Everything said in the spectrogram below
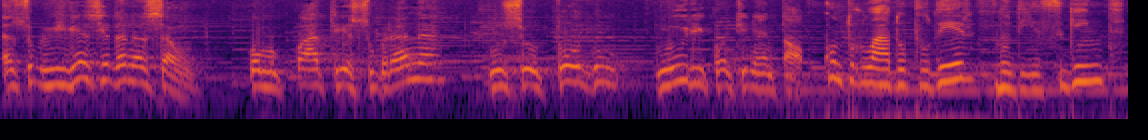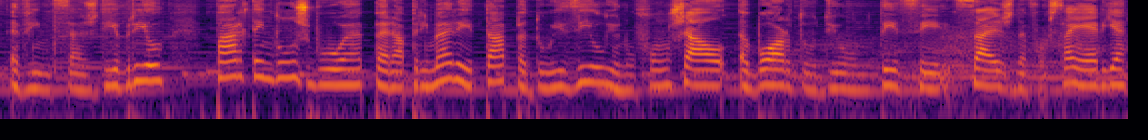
a sobrevivência da nação como pátria soberana no seu todo pluricontinental. Controlado o poder, no dia seguinte, a 26 de abril, partem de Lisboa para a primeira etapa do exílio no Funchal, a bordo de um DC-6 da Força Aérea,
